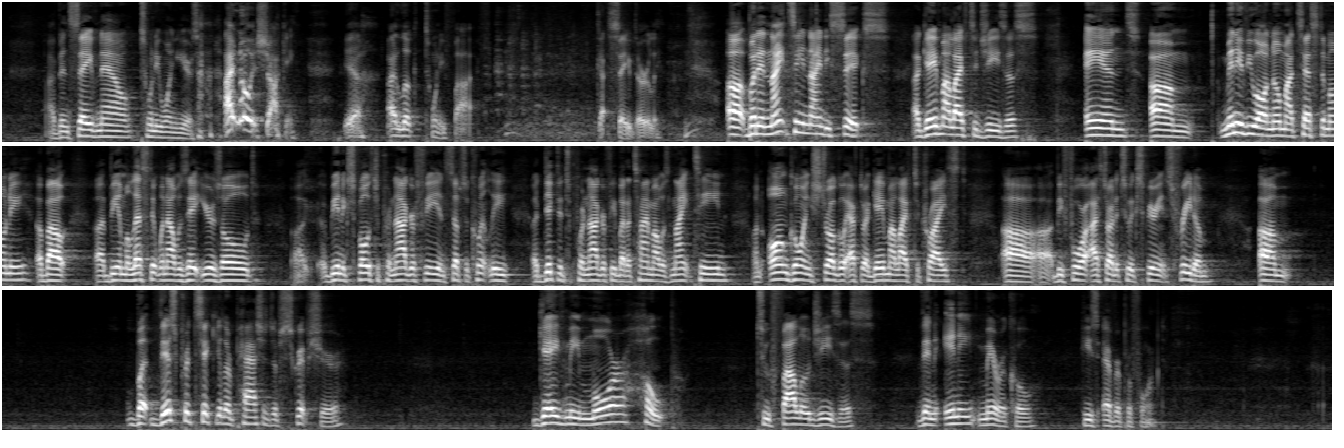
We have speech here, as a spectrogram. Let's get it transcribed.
I've been saved now 21 years. I know it's shocking. Yeah, I look 25. Got saved early. Uh, but in 1996, I gave my life to Jesus, and um, many of you all know my testimony about uh, being molested when I was eight years old uh, being exposed to pornography and subsequently addicted to pornography by the time I was 19, an ongoing struggle after I gave my life to Christ uh, uh, before I started to experience freedom. Um, but this particular passage of Scripture gave me more hope to follow Jesus than any miracle he's ever performed.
